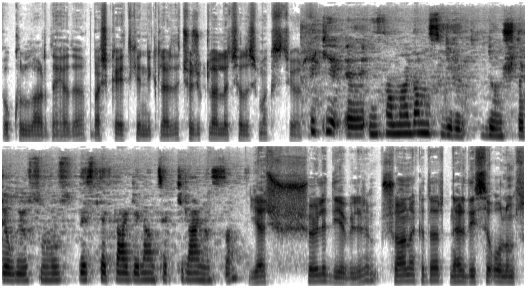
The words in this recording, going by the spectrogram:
okullarda ya da başka etkinliklerde çocuklarla çalışmak istiyoruz. Peki e, insanlardan nasıl geri dönüşler alıyorsunuz? Destekler, gelen tepkiler nasıl? Ya şöyle diyebilirim. Şu ana kadar neredeyse olumsuz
